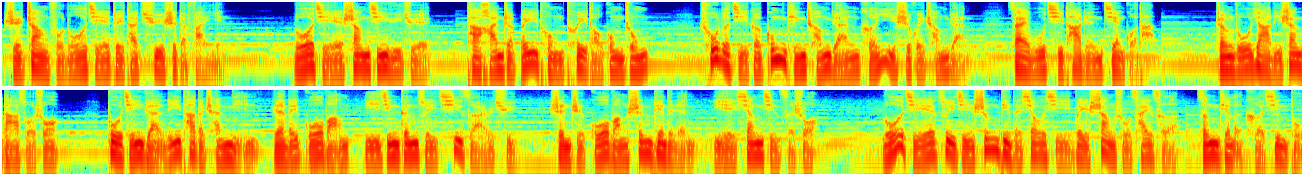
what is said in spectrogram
是丈夫罗杰对她去世的反应。罗杰伤心欲绝，他含着悲痛退到宫中，除了几个宫廷成员和议事会成员，再无其他人见过他。正如亚历山大所说，不仅远离他的臣民认为国王已经跟随妻子而去，甚至国王身边的人也相信此说。罗杰最近生病的消息为上述猜测增添了可信度。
